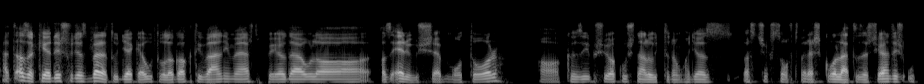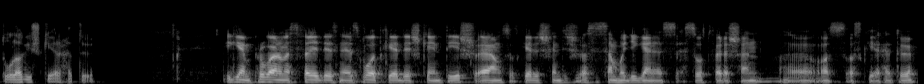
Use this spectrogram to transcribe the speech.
Hát az a kérdés, hogy ezt bele tudják-e utólag aktiválni, mert például a, az erősebb motor a középső akusnál úgy tudom, hogy az, az csak szoftveres korlátozás jelent, és utólag is kérhető. Igen, próbálom ezt felidézni, ez volt kérdésként is, elhangzott kérdésként is, és azt hiszem, hogy igen, ez, ez szoftveresen az, az kérhető.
